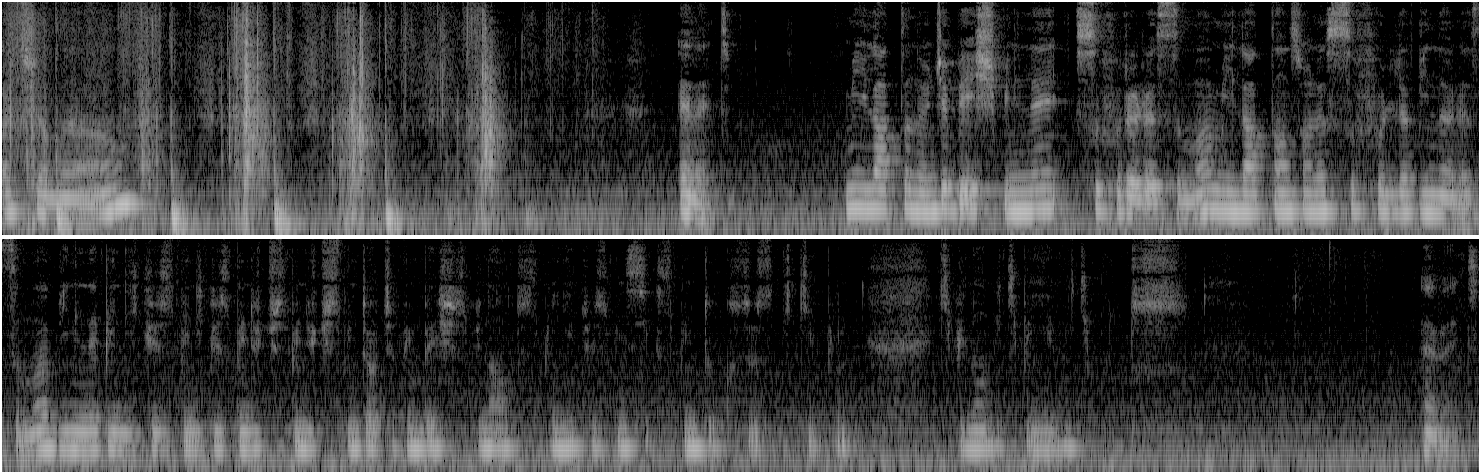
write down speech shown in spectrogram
açalım. Evet. Milattan önce 5000 ile 0 arası mı? Milattan sonra 0 ile 1000 arası mı? 1000 ile 1200, 1200, 1300, 1300, 1400, 1500, 1600, 1700, 1800, 1900, 2000, 2010, 2020, 2030. Evet.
